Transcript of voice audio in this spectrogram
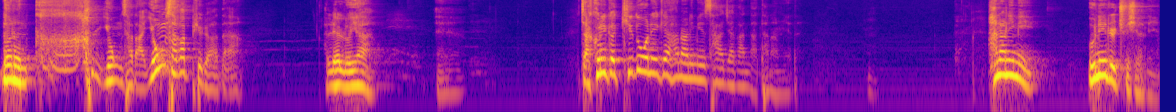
너는 큰 용사다. 용사가 필요하다. 할렐루야. 예. 자 그러니까 기도원에게 하나님의 사자가 나타납니다. 하나님이 은혜를 주셔야 돼요.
